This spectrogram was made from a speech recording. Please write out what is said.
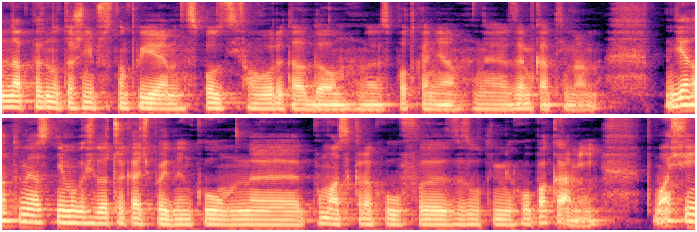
na pewno też nie przystępuje z pozycji faworyta do e, spotkania z MK Teamem. Ja natomiast nie mogę się doczekać pojedynku Pumas Kraków ze Złotymi Chłopakami. Pumasi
